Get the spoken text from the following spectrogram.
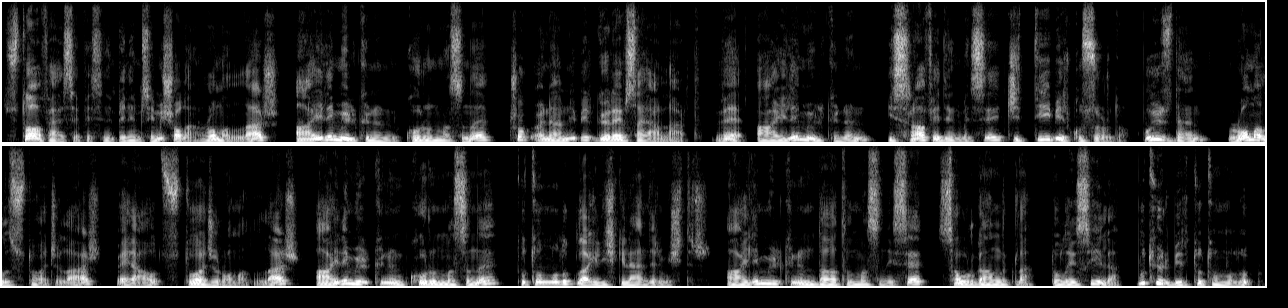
Stoa felsefesini benimsemiş olan Romalılar aile mülkünün korunmasını çok önemli bir görev sayarlardı ve aile mülkünün israf edilmesi ciddi bir kusurdu. Bu yüzden Romalı Stoacılar veyahut Stoacı Romalılar aile mülkünün korunmasını tutumlulukla ilişkilendirmiştir. aile mülkünün dağıtılmasını ise savurganlıkla. Dolayısıyla bu tür bir tutumluluk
